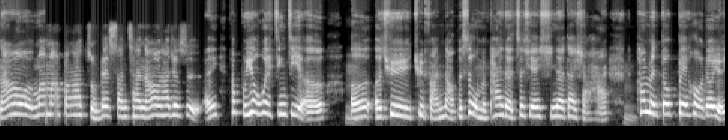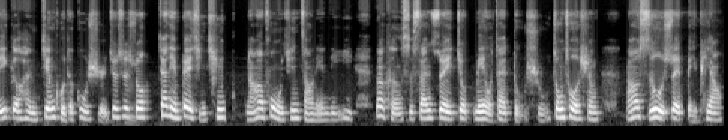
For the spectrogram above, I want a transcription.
然后妈妈帮他准备三餐，然后他就是，哎，他不用为经济而而而去去烦恼。可是我们拍的这些新二代小孩，他们都背后都有一个很艰苦的故事，就是说家庭背景清苦，然后父母亲早年离异，那可能十三岁就没有在读书，中辍生。然后十五岁北漂，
